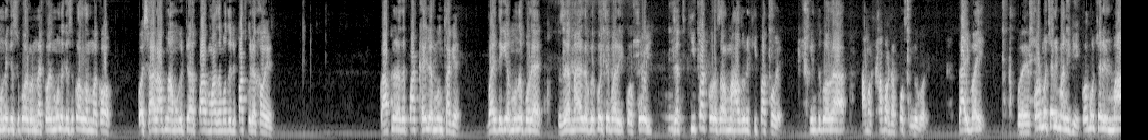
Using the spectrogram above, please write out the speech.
মনে কিছু করবেন না। কয়, মনে কিছু করলাম না, ক। কয়, স্যার, আপনি আমাকে মাঝে মধ্যে পাক করে খাওয়েন আপনার হাতে পাক খাইলে মন থাকে। বাড়িতে গিয়ে মনে পড়ে যে মায়ের লোকে কইতে পারি। কই? যে কি পাক করেছে আমার মাহাজনে কি পাক করে। কিন্তু ওরা আমার খাবারটা পছন্দ করে। তাই ভাই কর্মচারী মানে কি? কর্মচারীর মা,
